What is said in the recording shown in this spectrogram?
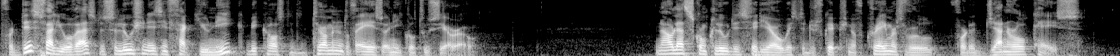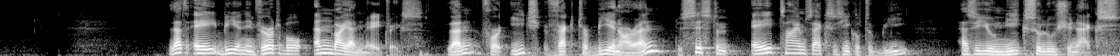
for this value of s the solution is in fact unique because the determinant of a is unequal to 0. Now let's conclude this video with the description of Cramer's rule for the general case. Let A be an invertible n by n matrix. Then, for each vector b in Rn, the system A times x is equal to b has a unique solution x.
